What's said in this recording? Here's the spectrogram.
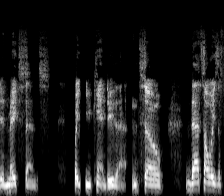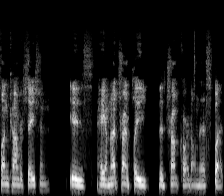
it makes sense, but you can't do that. And so that's always a fun conversation is, hey, I'm not trying to play the trump card on this, but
